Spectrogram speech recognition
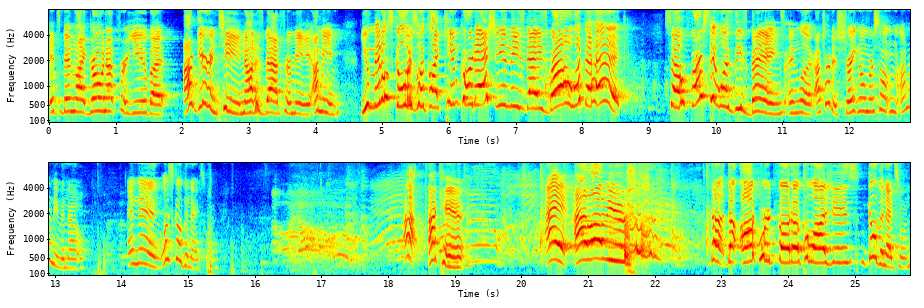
it's been like growing up for you, but I guarantee not as bad for me. I mean, you middle schoolers look like Kim Kardashian these days, bro. What the heck? So first it was these bangs, and look, I tried to straighten them or something. I don't even know. And then let's go to the next one. I, I can't. Hey, I love you. the, the awkward photo collages. Go to the next one.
